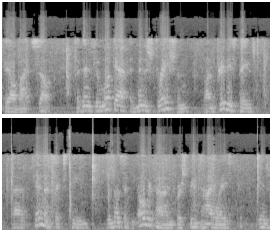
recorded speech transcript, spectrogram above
okay, all by itself. But then if you look at administration on the previous page, uh, 10 of 16, you'll notice that the overtime for street and highways is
